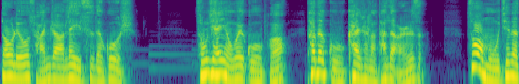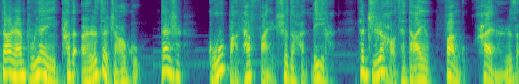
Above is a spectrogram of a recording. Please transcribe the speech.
都流传着类似的故事。从前有位蛊婆，她的蛊看上了她的儿子。做母亲的当然不愿意她的儿子找蛊，但是蛊把她反噬的很厉害，她只好才答应放蛊害儿子。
